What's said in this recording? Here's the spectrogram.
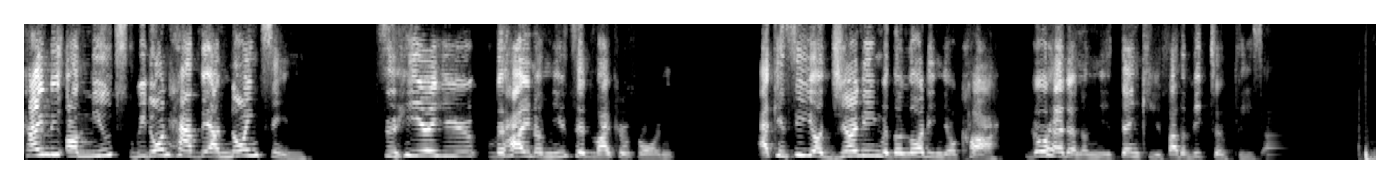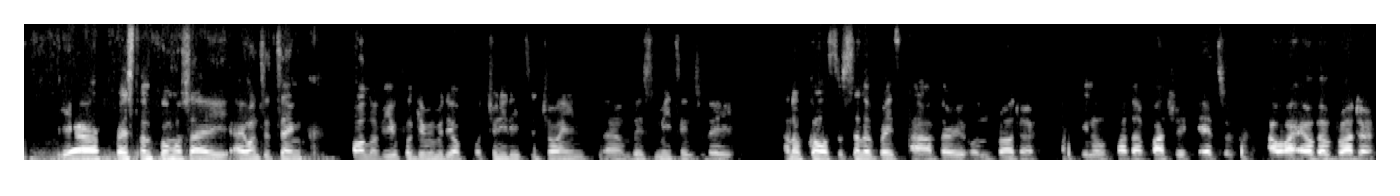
Kindly unmute. We don't have the anointing to hear you behind a muted microphone. I can see you're journeying with the Lord in your car. Go ahead and unmute. Thank you. Father Victor, please. Yeah, first and foremost, I, I want to thank all of you for giving me the opportunity to join um, this meeting today. And of course, to celebrate our very own brother, you know, Father Patrick Etuk, our elder brother,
